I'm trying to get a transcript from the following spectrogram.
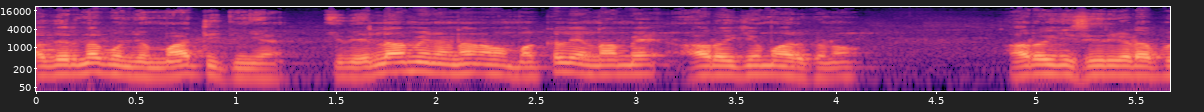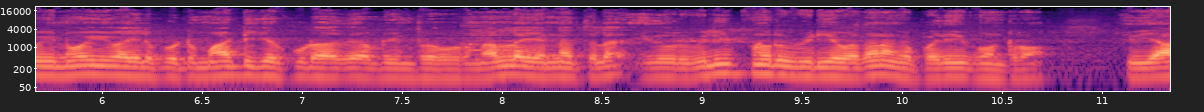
அது இருந்தால் கொஞ்சம் மாற்றிக்கிங்க இது எல்லாமே என்னென்னா நம்ம மக்கள் எல்லாமே ஆரோக்கியமாக இருக்கணும். ஆரோக்கிய சீர்கேடாக போய் நோய் வாயில் போட்டு மாட்டிக்கக்கூடாது அப்படின்ற ஒரு நல்ல எண்ணத்தில் இது ஒரு விழிப்புணர்வு வீடியோவை தான் நாங்கள் பதிவு பண்ணுறோம் இது யார்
